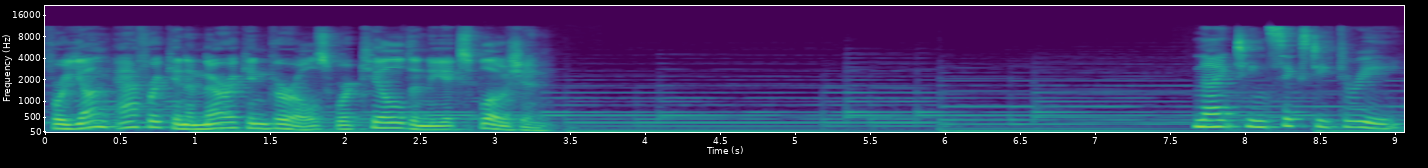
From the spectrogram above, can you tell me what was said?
Four young African American girls were killed in the explosion. 1963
